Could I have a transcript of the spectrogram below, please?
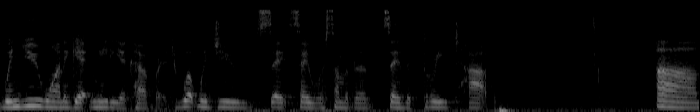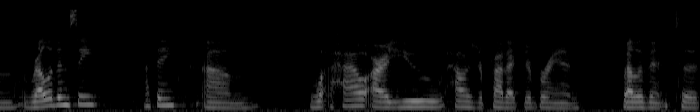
when you want to get media coverage? What would you say say were some of the say the three top? Um, relevancy, I think. Um, what, how are you, how is your product, your brand relevant to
